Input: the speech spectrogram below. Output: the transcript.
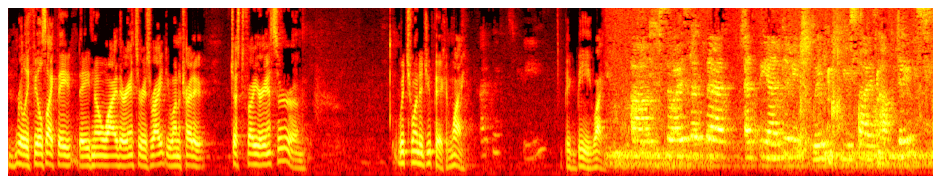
really feels like they, they know why their answer is right? Do you want to try to justify your answer? Um, which one did you pick and why? I picked B. Pick B. Why? Um, so I said that at the end of each loop, queue size updates.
